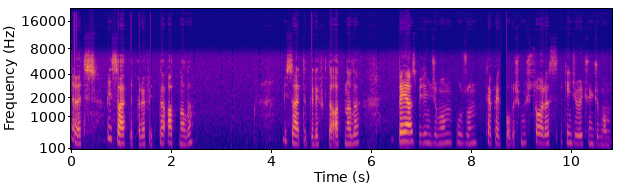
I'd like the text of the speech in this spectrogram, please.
Evet. Bir saatlik grafikte atnalı. Bir saatlik grafikte atnalı. Beyaz birinci mum uzun tepede oluşmuş. Sonra ikinci ve üçüncü mum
